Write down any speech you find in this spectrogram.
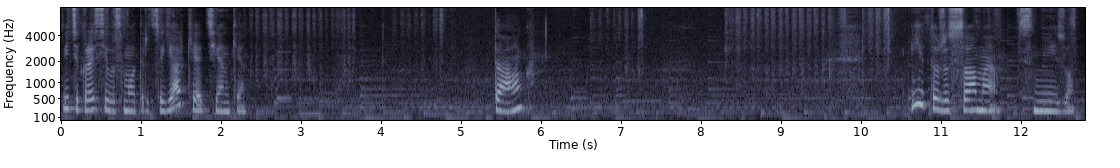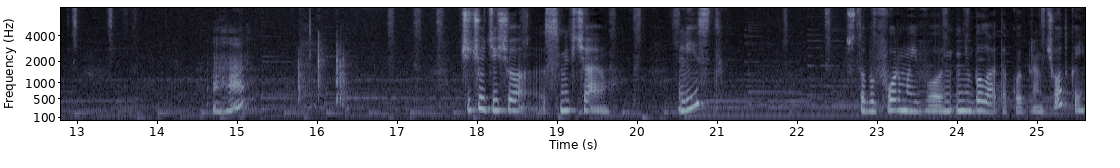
Видите, красиво смотрятся яркие оттенки. Так. И то же самое снизу. Ага. Чуть-чуть еще смягчаю лист, чтобы форма его не была такой прям четкой.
